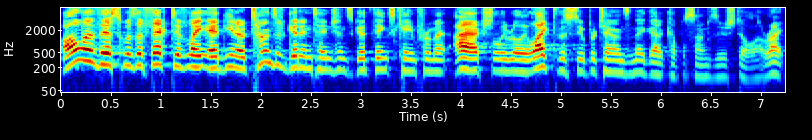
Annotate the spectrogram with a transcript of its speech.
All of this was effectively, and you know, tons of good intentions, good things came from it. I actually really liked the Supertones, and they got a couple songs that are still all right.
